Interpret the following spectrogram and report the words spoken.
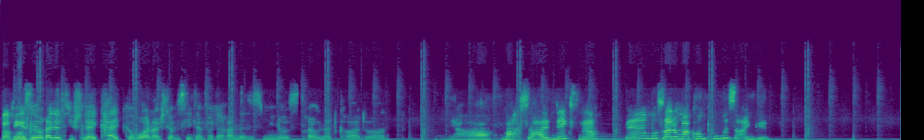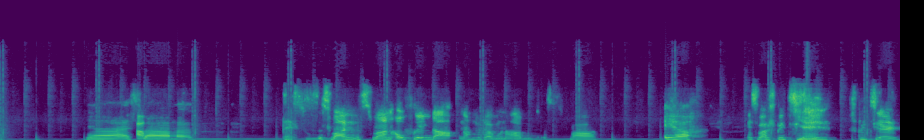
Das Die war ist gut. nur relativ schnell kalt geworden, aber ich glaube, es liegt einfach daran, dass es minus 300 Grad waren. Ja, machst du halt nichts, ne? Ja, muss halt immer Kompromisse eingehen. Ja, es war. Es, es, war, ein- es war ein aufregender Nachmittag und Abend. Es war, Ja, es war speziell. Speziell.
